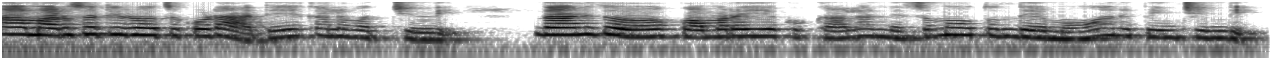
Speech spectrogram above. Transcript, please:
ఆ మరుసటి రోజు కూడా అదే కల వచ్చింది. దానితో కొమరయ్యకు కల నిజమవుతుందేమో అనిపించింది.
